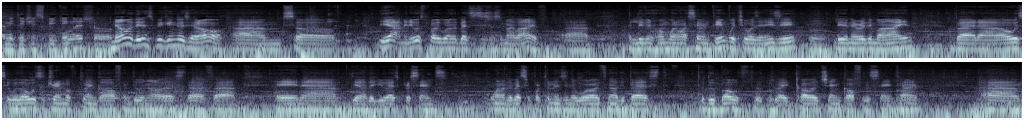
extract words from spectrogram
I mean, did you speak English or? No, I didn't speak English at all. Um, so, yeah, I mean, it was probably one of the best decisions of my life. Um, leaving home when I was 17, which wasn't easy, Mm. leaving everything behind. But uh, always, it was always a dream of playing golf and doing all that stuff. Uh, and um, you know, the U.S. presents one of the best opportunities in the world, if not the best, to do both, to play college and golf at the same time. Um,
